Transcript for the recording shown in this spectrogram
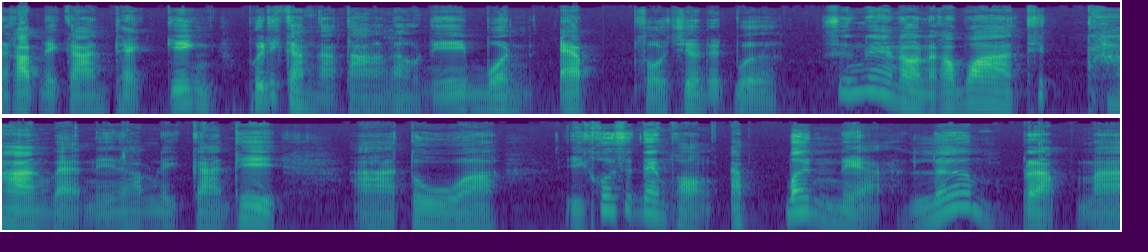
นะครับ ในการ tagging พฤติกรรมต่างๆ เหล่านี้บนแอปโซเชียลเน็ตเวิร์กซึ่งแน่นอนนะครับว่าทิศทางแบบนี้นะครับในการที่ตัว อีโคซิสเต็มของ Apple เนี่ยเริ่มปรับมา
